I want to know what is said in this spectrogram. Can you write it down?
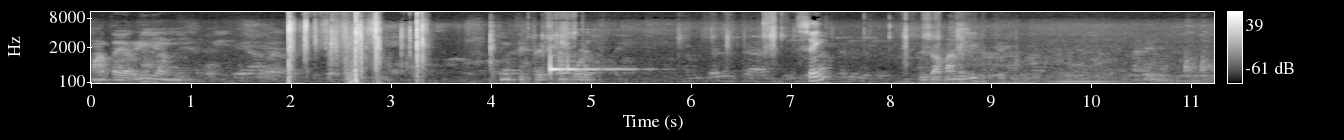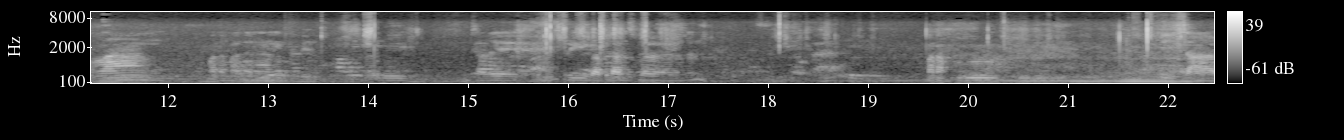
materi yang yang diberikan oleh Sing? Ucapan ini gede lang pada gede misalnya industri kapitalisme. Kan para buruh bisa.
